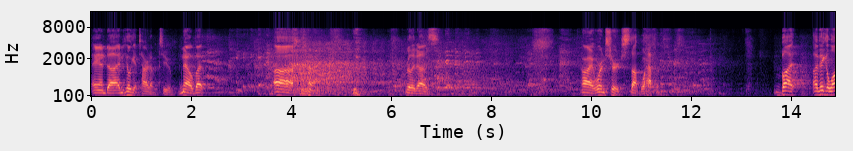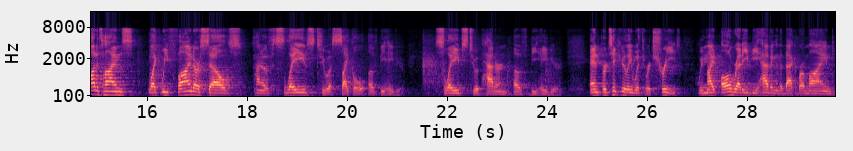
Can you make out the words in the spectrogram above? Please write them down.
And, uh, and he'll get tired of it too. No, but uh, really does. All right, we're in church. Stop laughing. But I think a lot of times, like, we find ourselves kind of slaves to a cycle of behavior, slaves to a pattern of behavior. And particularly with retreat, we might already be having in the back of our mind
